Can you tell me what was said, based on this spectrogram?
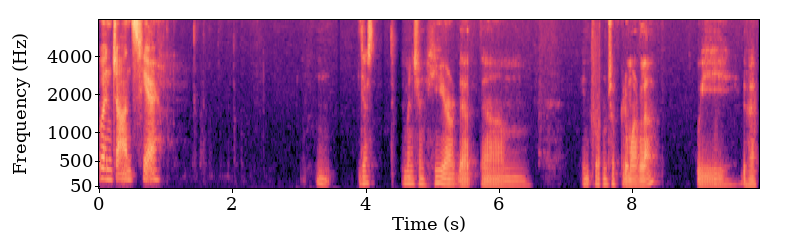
when John's here. Just to mention here that um, in terms of GrimoireLab, we do have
